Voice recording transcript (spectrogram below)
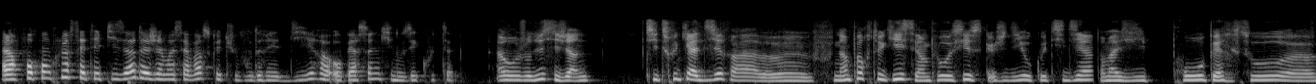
Alors pour conclure cet épisode, j'aimerais savoir ce que tu voudrais dire aux personnes qui nous écoutent. Alors aujourd'hui, si j'ai un petit truc à dire à euh, n'importe qui. C'est un peu aussi ce que je dis au quotidien dans ma vie pro, perso. Euh,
